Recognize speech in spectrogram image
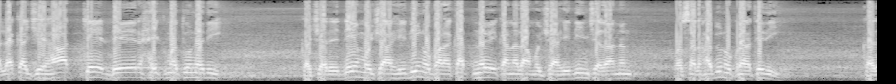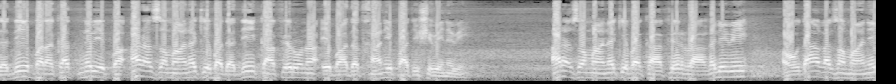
الکه جهاد کې ډیر حکمتونه دي کچره دې مجاهدینو برکت نه وی کنه دا مجاهدین چې دانن په سرحدونو پراته دي که د دې برکت نه وي په هره زمانه کې به د دې کافرو نه عبادت خانې پاتې شوې نه وي هره زمانه کې به کافر راغلی وي او دا غ زمانه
